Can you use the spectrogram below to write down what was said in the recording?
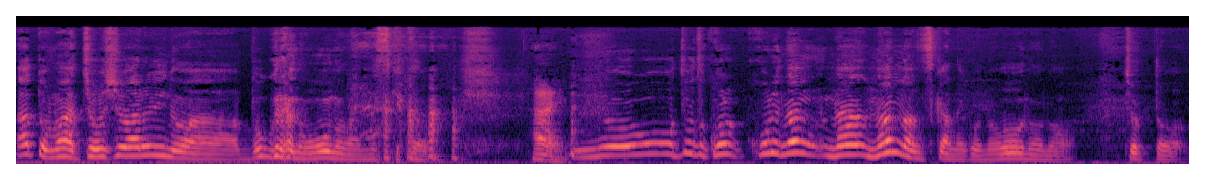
あと、まあ、調子悪いのは僕らの大野なんですけど。はい。ーちょっとこれ、これなん、なん、なんなんですかね、この大野の、ちょっと、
